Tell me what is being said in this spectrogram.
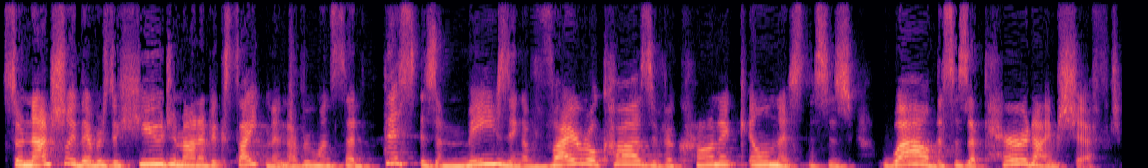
So naturally, there was a huge amount of excitement. Everyone said, This is amazing, a viral cause of a chronic illness. This is wow, this is a paradigm shift.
